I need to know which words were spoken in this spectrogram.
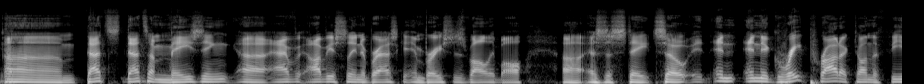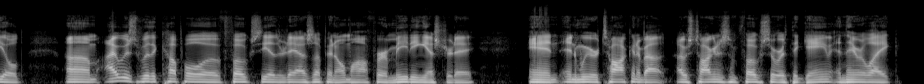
yeah. Um, that's that's amazing. Uh, obviously, Nebraska embraces volleyball uh, as a state. So, it, and and a great product on the field. Um, I was with a couple of folks the other day. I was up in Omaha for a meeting yesterday, and and we were talking about. I was talking to some folks that were at the game, and they were like,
